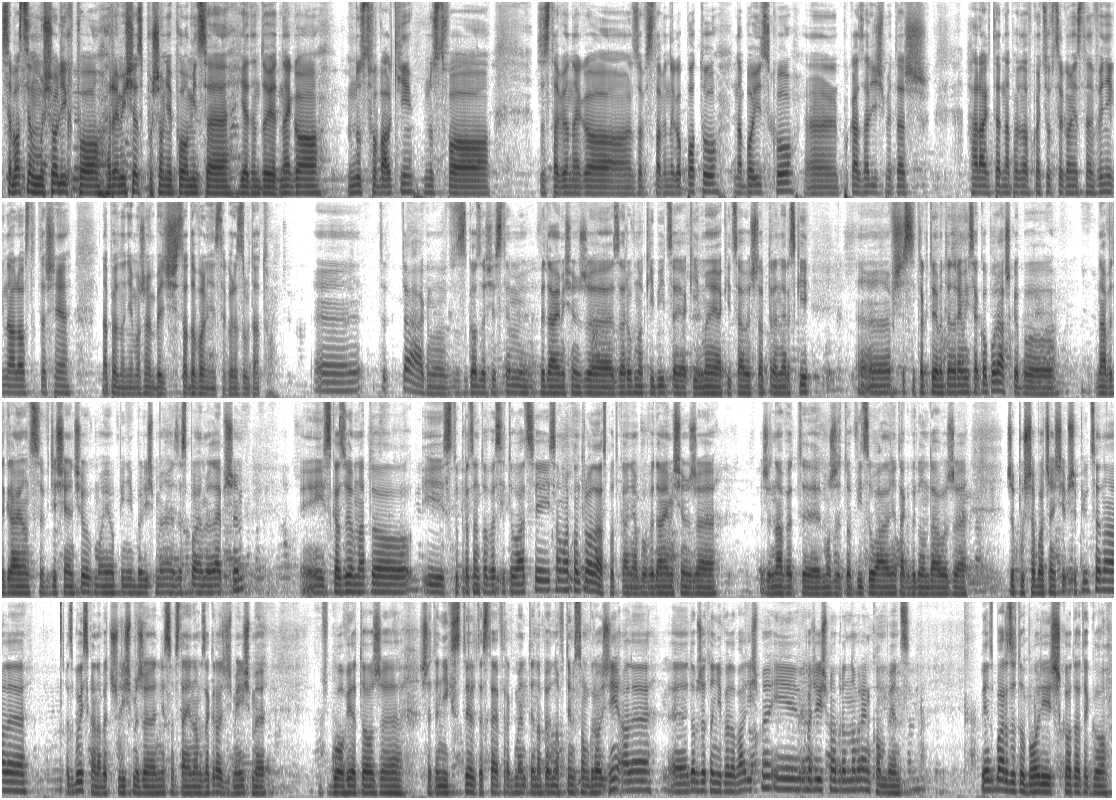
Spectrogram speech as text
Sebastian Muszolik po remisie z Puszczą Niepołomice 1 do 1. Mnóstwo walki, mnóstwo zostawionego, zostawionego potu na boisku. E, Pokazaliśmy też charakter, na pewno w końcówce go jest ten wynik, no ale ostatecznie na pewno nie możemy być zadowoleni z tego rezultatu. E, tak, no, zgodzę się z tym. Wydaje mi się, że zarówno kibice, jak i my, jak i cały sztab trenerski, e, wszyscy traktujemy ten remis jako porażkę, bo nawet grając w 10, w mojej opinii byliśmy zespołem lepszym i wskazują na to i stuprocentowe sytuacje i sama kontrola spotkania, bo wydaje mi się, że, że nawet e, może to wizualnie tak wyglądało, że, że Puszcza była częściej przy piłce, no ale z boiska nawet czuliśmy, że nie są w stanie nam zagrozić. Mieliśmy w głowie to, że, że ten ich styl, te stałe fragmenty na pewno w tym są groźni, ale e, dobrze to niwelowaliśmy i wychodziliśmy obronną ręką, więc, więc bardzo to boli, szkoda tego,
